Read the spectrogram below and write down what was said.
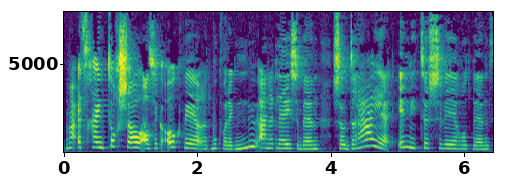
Maar het schijnt toch zo, als ik ook weer het boek wat ik nu aan het lezen ben, zodra je in die tussenwereld bent,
